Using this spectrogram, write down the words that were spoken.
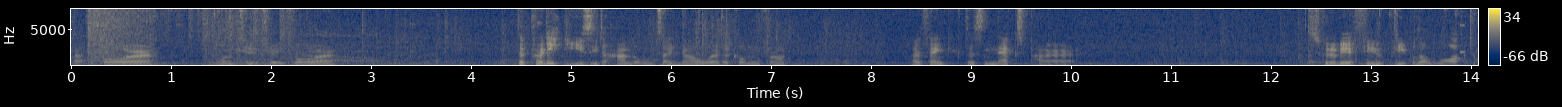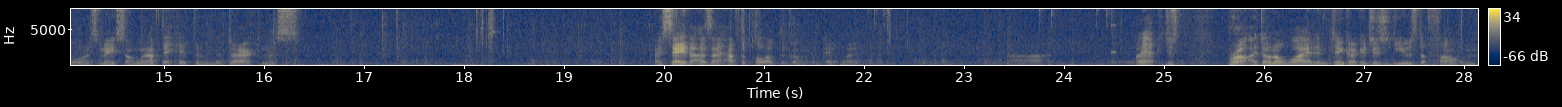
That's four. One, two, three, four. They're pretty easy to handle once I know where they're coming from. I think this next part... There's going to be a few people that walk towards me, so I'm going to have to hit them in the darkness. I say that as I have to pull out the gun. Okay, wait. Uh, oh yeah, I could just... Bruh, I don't know why I didn't think I could just use the phone.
